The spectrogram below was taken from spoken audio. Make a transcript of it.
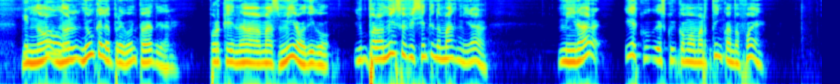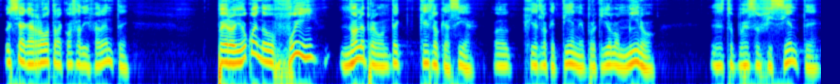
Que no, no- nunca le pregunto a Edgar? Porque nada más miro, digo, para mí es suficiente nada más mirar. Mirar, y escu- como Martín cuando fue, hoy se agarró otra cosa diferente. Pero yo cuando fui, no le pregunté qué es lo que hacía o qué es lo que tiene, porque yo lo miro. Esto pues es suficiente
